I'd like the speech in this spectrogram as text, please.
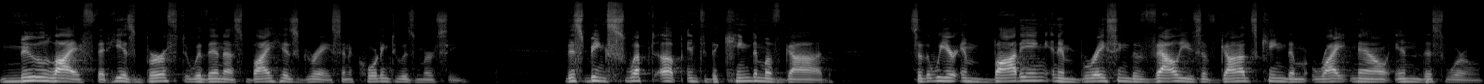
new life that he has birthed within us by his grace and according to his mercy. This being swept up into the kingdom of God so that we are embodying and embracing the values of God's kingdom right now in this world.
